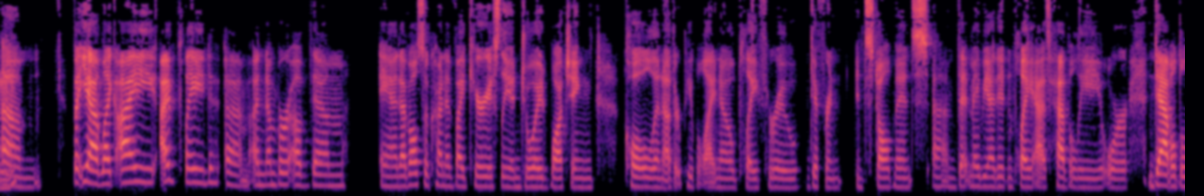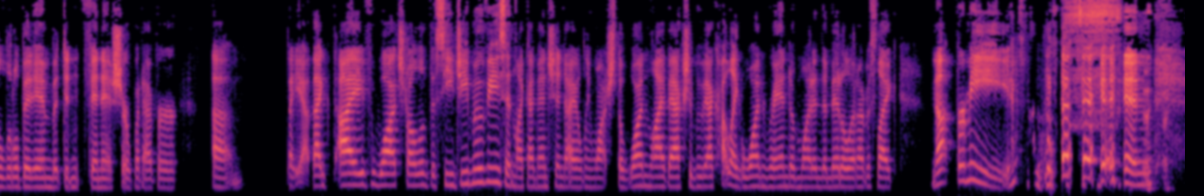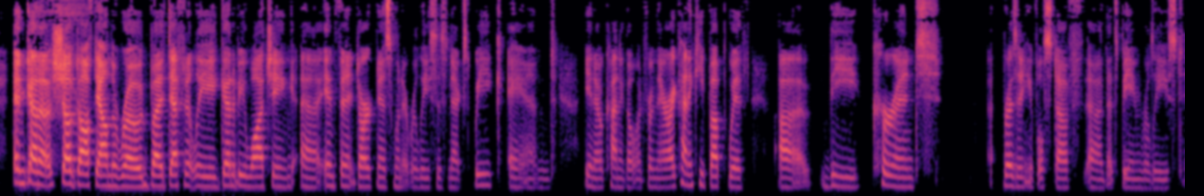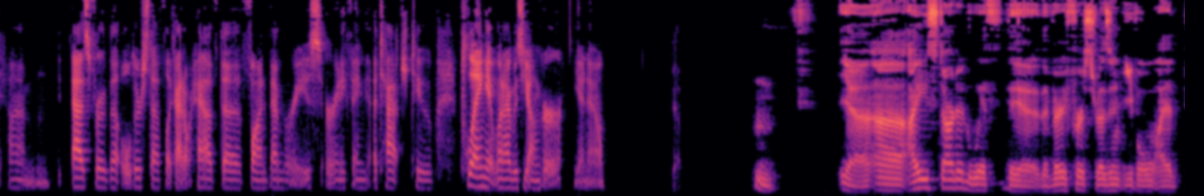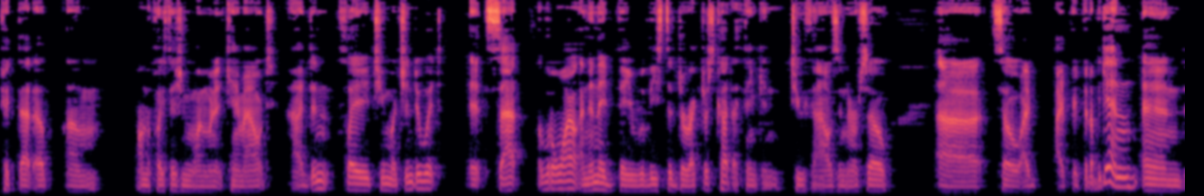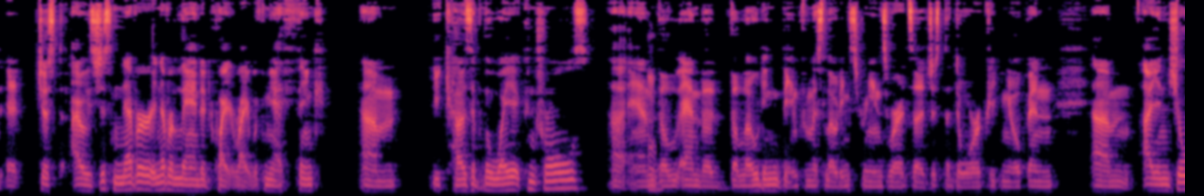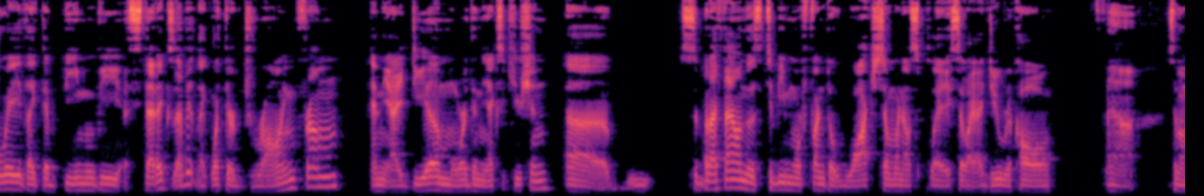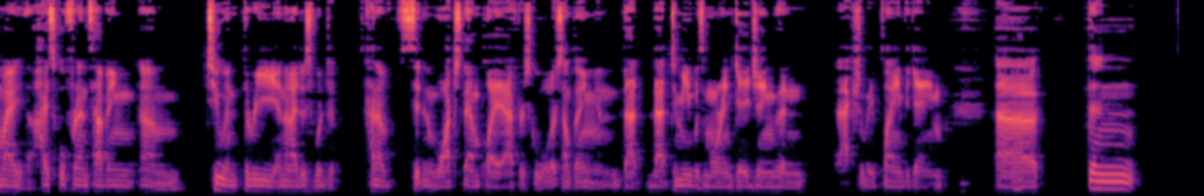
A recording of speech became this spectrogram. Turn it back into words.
Mhm. Um, but yeah, like I I've played um, a number of them and I've also kind of vicariously enjoyed watching Cole and other people I know play through different installments um, that maybe I didn't play as heavily or dabbled a little bit in but didn't finish or whatever. Um, but yeah, like I've watched all of the CG movies, and like I mentioned, I only watched the one live action movie. I caught like one random one in the middle, and I was like, not for me. and and kind of shoved off down the road, but definitely going to be watching uh, Infinite Darkness when it releases next week and, you know, kind of going from there. I kind of keep up with uh, the current uh, Resident Evil stuff uh, that's being released. Um, as for the older stuff, like I don't have the fond memories or anything attached to playing it when I was younger, you know. Hmm. Yeah, uh, I started with the the very first Resident Evil. I had picked that up um, on the PlayStation One when it came out. I didn't play too much into it. It sat a little while, and then they they released a director's cut. I think in 2000 or so. Uh, so I I picked it up again, and it just I was just never it never landed quite right with me. I think um, because of the way it controls uh, and the and the the loading, the infamous loading screens where it's uh, just the door creaking open. Um, I enjoy like the B movie aesthetics of it, like what they're drawing from, and the idea more than the execution. Uh, so, but I found those to be more fun to watch someone else play. So I, I do recall uh, some of my high school friends having um, two and three, and then I just would kind of sit and watch them play after school or something, and that that to me was more engaging than actually playing the game. Uh, then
